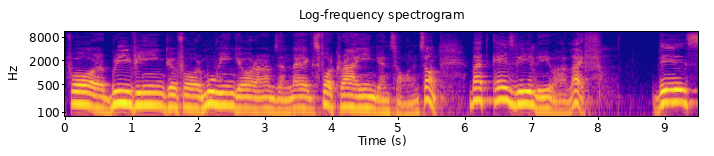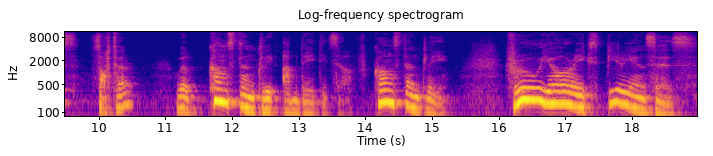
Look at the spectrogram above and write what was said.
for breathing, for moving your arms and legs, for crying, and so on and so on. But as we live our life, this software will constantly update itself, constantly, through your experiences.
